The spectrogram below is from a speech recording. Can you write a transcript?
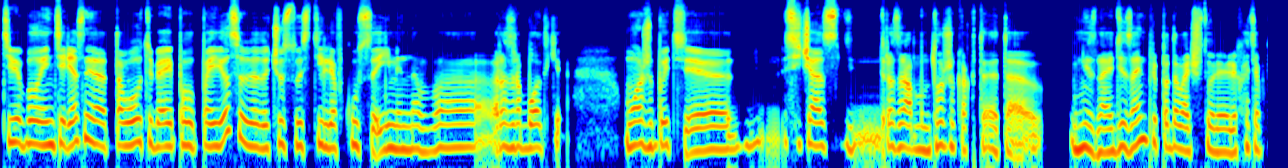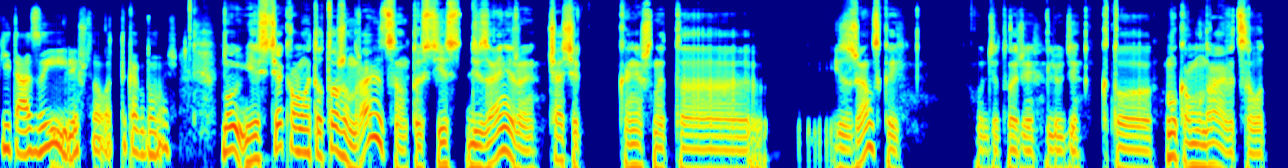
тебе было интересно, и от того у тебя и появилось вот это чувство стиля, вкуса именно в разработке. Может быть, э, сейчас разрабам тоже как-то это не знаю, дизайн преподавать, что ли, или хотя бы какие-то азы, или что? Вот ты как думаешь? Ну, есть те, кому это тоже нравится. То есть есть дизайнеры. Чаще, конечно, это из женской аудитории люди, кто, ну, кому нравится, вот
